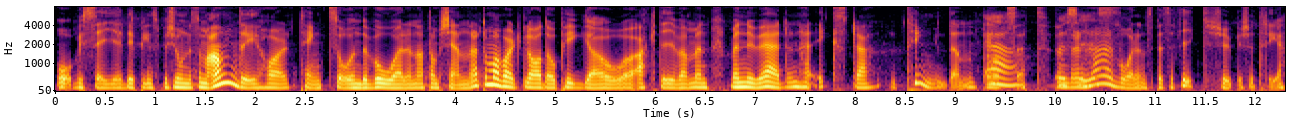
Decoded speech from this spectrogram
och vi säger det finns personer som aldrig har tänkt så under våren, att de känner att de har varit glada och pigga och aktiva, men, men nu är det den här extra tyngden på Ja, något sätt under den här precis. våren specifikt 2023.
